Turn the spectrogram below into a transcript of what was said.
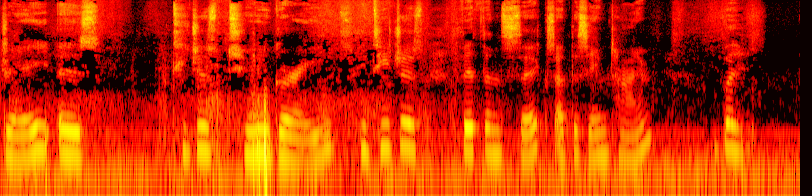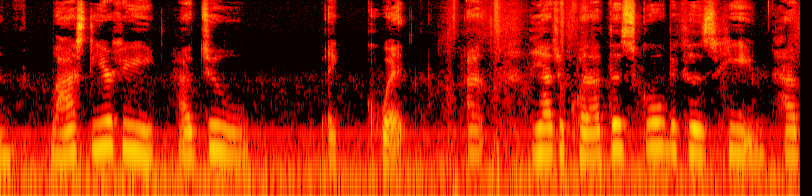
J is teaches two grades. He teaches fifth and sixth at the same time, but last year he had to like quit. At, he had to quit at this school because he had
